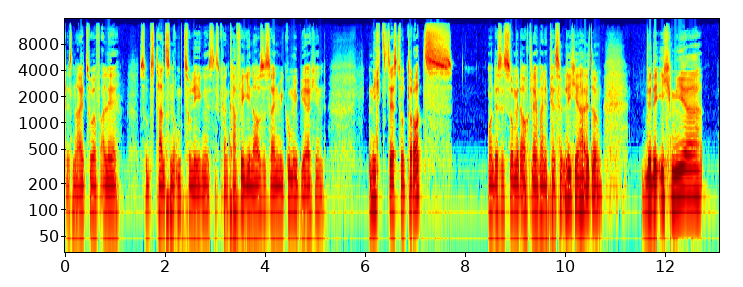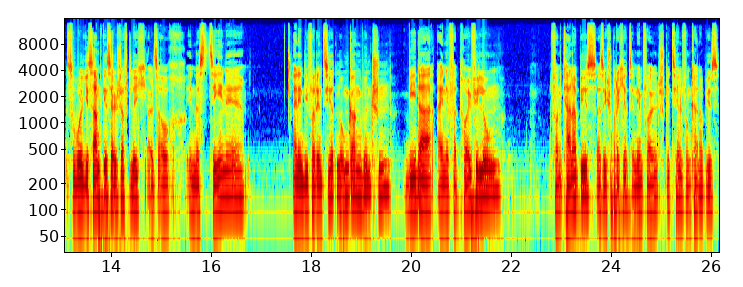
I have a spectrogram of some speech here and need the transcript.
das nahezu auf alle Substanzen umzulegen ist. Das kann Kaffee genauso sein wie Gummibärchen. Nichtsdestotrotz, und das ist somit auch gleich meine persönliche Haltung, würde ich mir sowohl gesamtgesellschaftlich als auch in der Szene einen differenzierten Umgang wünschen. Weder eine Verteufelung von Cannabis, also ich spreche jetzt in dem Fall speziell von Cannabis,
